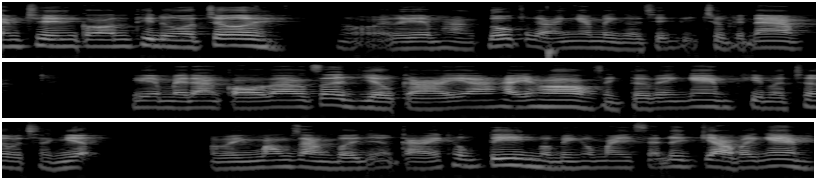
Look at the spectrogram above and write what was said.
em trên con thi đường trò chơi. Rồi là game hàng tốt với cả anh em mình ở trên thị trường Việt Nam. Game này đang có ra rất là nhiều cái à, hay ho dành tới với anh em khi mà chơi và trải nghiệm. Và mình mong rằng với những cái thông tin mà mình hôm nay sẽ lên kèo với anh em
